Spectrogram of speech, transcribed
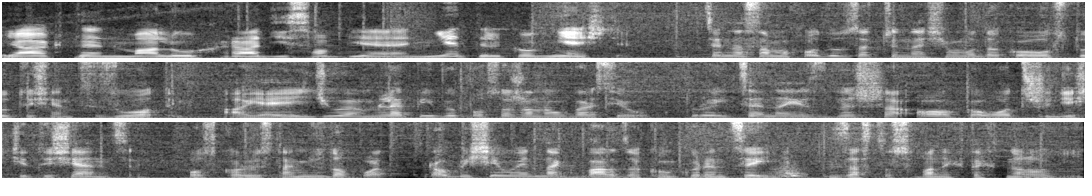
jak ten maluch radzi sobie nie tylko w mieście. Cena samochodu zaczyna się od około 100 tysięcy złotych, a ja jeździłem lepiej wyposażoną wersją, której cena jest wyższa o około 30 tysięcy. Po skorzystaniu z dopłat robi się jednak bardzo konkurencyjnie. Z zastosowanych technologii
